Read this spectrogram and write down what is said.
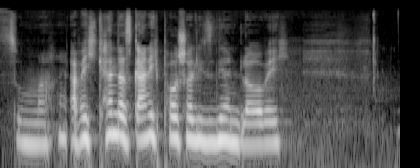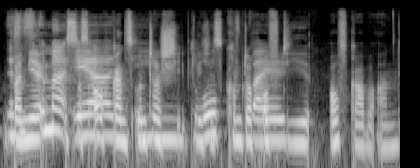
zu machen. Aber ich kann das gar nicht pauschalisieren, glaube ich. Es Bei mir ist es auch ganz unterschiedlich. Druck, es kommt auch auf die Aufgabe an.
